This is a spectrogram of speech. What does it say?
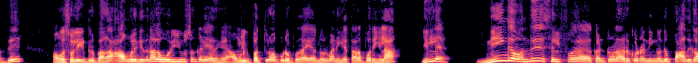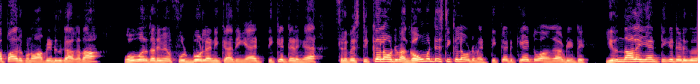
வந்து அவங்க சொல்லிக்கிட்டு இருப்பாங்க. அவங்களுக்கு இதனால் ஒரு யூஸும் கிடையாதுங்க. அவங்களுக்கு பத்து ரூபா கூட போதா இரநூறுபா நீங்கள் தர போகிறீங்களா இல்லை. நீங்கள் வந்து செல்ஃப் கண்ட்ரோலாக இருக்கணும். நீங்கள் வந்து பாதுகாப்பாக இருக்கணும் அப்படின்றதுக்காக தான் ஒவ்வொரு தடவையும் ஃபுட்போர்டில் நிற்காதீங்க டிக்கெட் எடுங்க. சில பேர் ஸ்டிக்கர்லாம் விட்டுருவாங்க கவர்மெண்ட்டே ஸ்டிக்கர்லாம் விட்டுமே டிக்கெட் கேட்டுவாங்க அப்படின்ட்டு. இருந்தாலும் ஏன் டிக்கெட் எடுக்கிற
